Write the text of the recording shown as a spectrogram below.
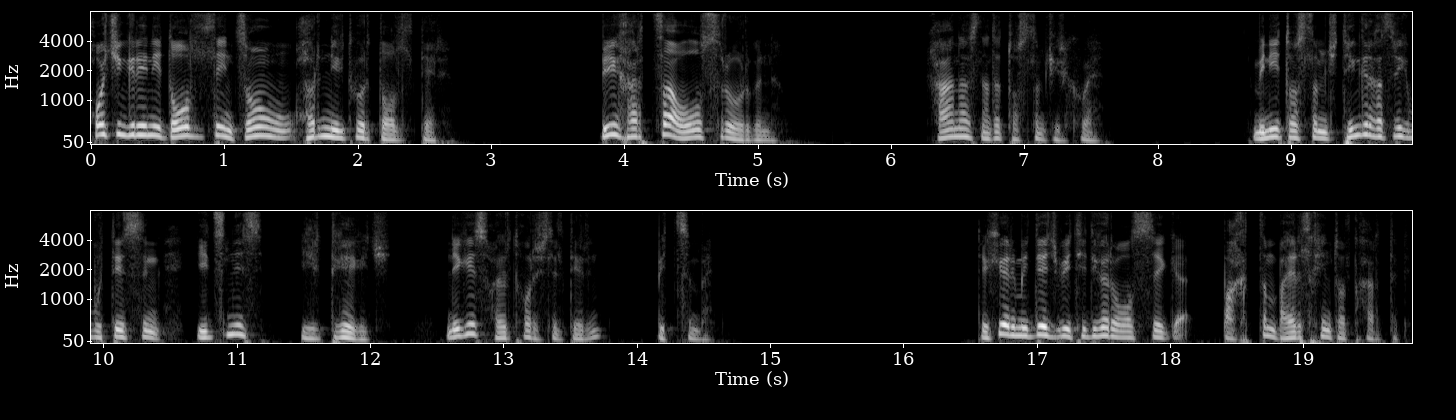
Хуучин гэрээний дууллын 121-р дуулал дээр би харцаа уус руу өргөнө. Хаанаас надад тусламж ирэх вэ? Миний тусламж Тэнгэр газрыг бүтээсэн эзнээс ирдэгэ гэж нэгээс 2 дугаар ишлэл дээр нь бичсэн байна. Тэгэхээр мэдээж би тэдгээр уулсыг багтан баярлахын тулд хардаг.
